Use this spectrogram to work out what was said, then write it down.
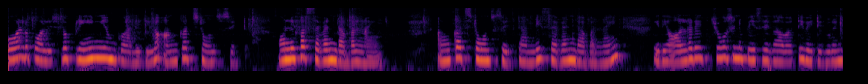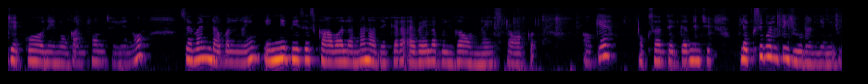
గోల్డ్ పాలిష్లో ప్రీమియం క్వాలిటీలో uncut stones set. Only for seven double nine. Uncut stones set అండి. సెవెన్ డబల్ నైన్ ఇది ఆల్రెడీ చూసిన పీసే కాబట్టి వీటి గురించి ఎక్కువ నేను కన్ఫర్మ్ చేయను సెవెన్ డబల్ నైన్ ఎన్ని పీసెస్ కావాలన్నా నా దగ్గర అవైలబుల్గా ఉన్నాయి స్టాక్ ఓకే ఒకసారి దగ్గర నుంచి ఫ్లెక్సిబిలిటీ చూడండి మీరు.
